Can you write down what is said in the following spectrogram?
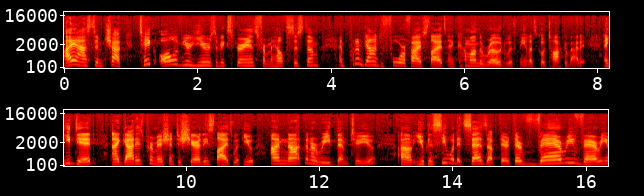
I asked him, Chuck, take all of your years of experience from a health system and put them down to four or five slides and come on the road with me. Let's go talk about it. And he did, and I got his permission to share these slides with you. I'm not going to read them to you. Uh, you can see what it says up there. They're very, very,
